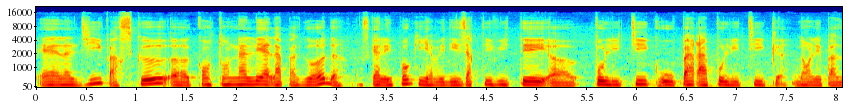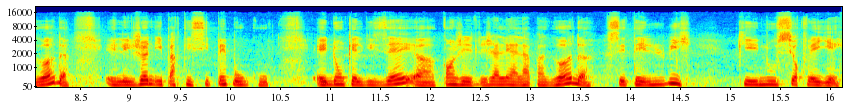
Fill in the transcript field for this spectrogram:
Elle a dit parce que quand on allait à la pagode, parce qu'à l'époque il y avait des activités politiques ou parapolitiques dans les pagodes, et les jeunes y participaient beaucoup. Et donc elle disait, quand j'allais à la pagode, c'était lui qui nous surveillait.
